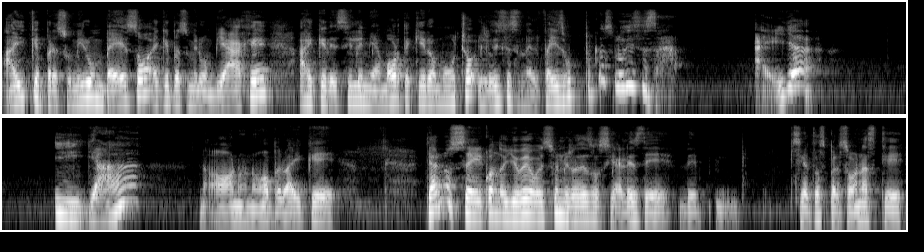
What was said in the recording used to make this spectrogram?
hay que presumir un beso, hay que presumir un viaje, hay que decirle mi amor, te quiero mucho y lo dices en el Facebook, ¿por qué no se lo dices a, a ella? Y ya, no, no, no, pero hay que ya no sé, cuando yo veo eso en mis redes sociales de, ciertas personas que,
